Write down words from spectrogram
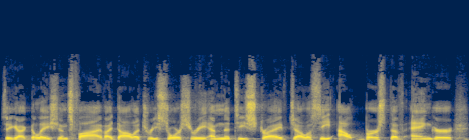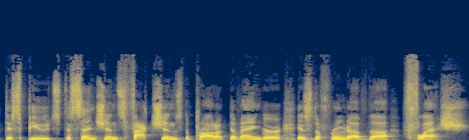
So you got Galatians 5, idolatry, sorcery, enmity, strife, jealousy, outburst of anger, disputes, dissensions, factions. The product of anger is the fruit of the flesh.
